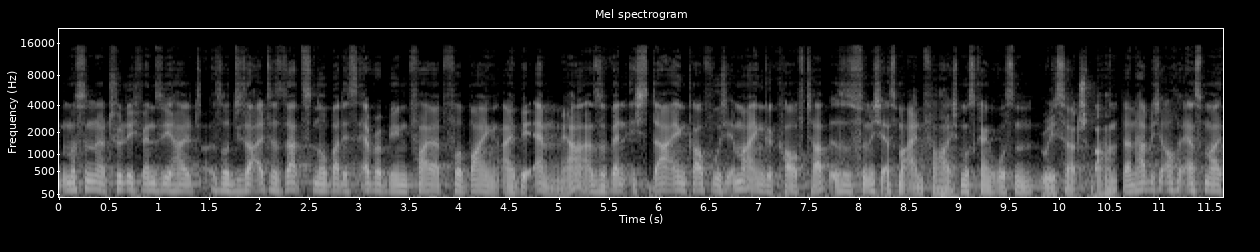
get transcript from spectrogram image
müssen natürlich, wenn sie halt so dieser alte Satz, nobody's ever been fired for buying IBM, ja, also wenn ich da einkaufe, wo ich immer eingekauft habe, ist es für mich erstmal einfacher. Ich muss keinen großen Research machen. Dann habe ich auch erstmal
